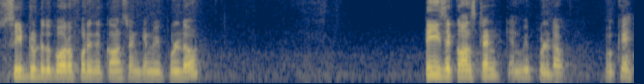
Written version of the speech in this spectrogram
C2 to the power of 4 is a constant can be pulled out. T is a constant can be pulled out. Okay.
